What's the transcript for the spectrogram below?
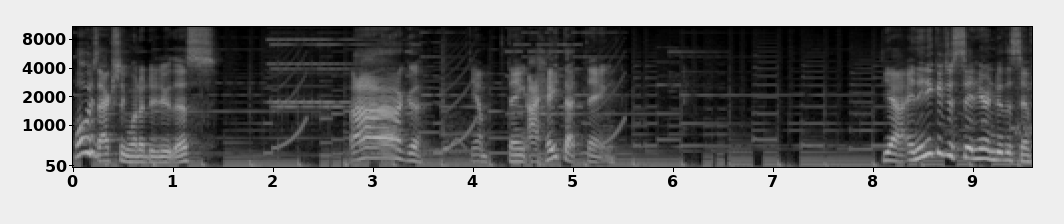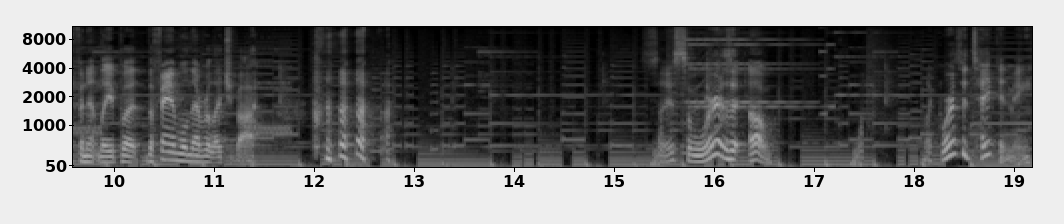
Always actually wanted to do this. Ugh! Damn thing. I hate that thing. Yeah, and then you can just sit here and do this infinitely, but the fan will never let you by. So, so where is it? Oh. Like, where is it taking me?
